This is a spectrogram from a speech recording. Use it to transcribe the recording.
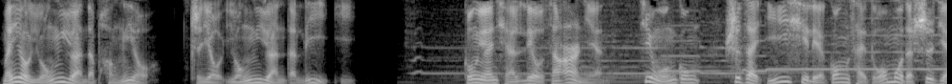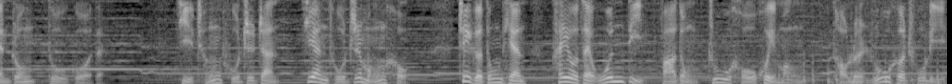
没有永远的朋友，只有永远的利益。公元前六三二年，晋文公是在一系列光彩夺目的事件中度过的。继城濮之战、建土之盟后，这个冬天他又在温地发动诸侯会盟，讨论如何处理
